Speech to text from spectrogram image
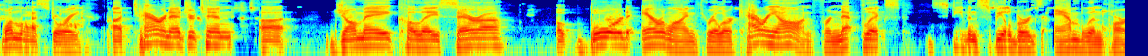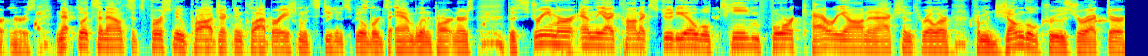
One last story. Uh, Taron Egerton, uh, Jaume Collet Serra, a board airline thriller Carry On for Netflix Steven Spielberg's Amblin Partners. Netflix announced its first new project in collaboration with Steven Spielberg's Amblin Partners. The streamer and the iconic studio will team for Carry On, an action thriller from Jungle Cruise director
